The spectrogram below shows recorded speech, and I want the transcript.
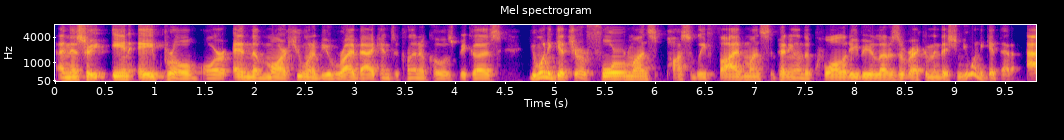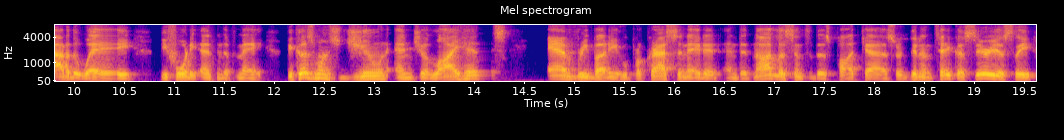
And then so in april or end of march you want to be right back into clinicals because you want to get your four months possibly five months depending on the quality of your letters of recommendation you want to get that out of the way before the end of may. Because once june and july hits everybody who procrastinated and did not listen to this podcast or didn't take us seriously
